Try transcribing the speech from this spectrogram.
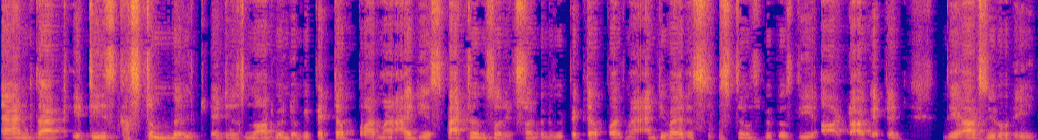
and that it is custom built. It is not going to be picked up by my IDS patterns or it's not going to be picked up by my antivirus systems because they are targeted. They are zero day.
